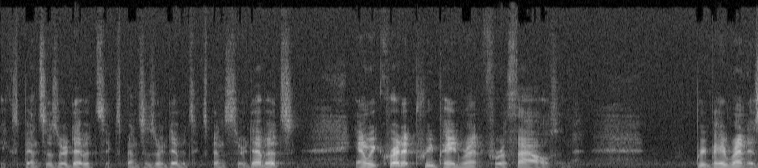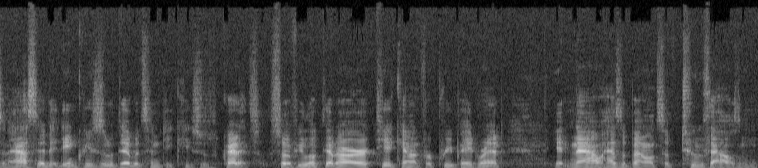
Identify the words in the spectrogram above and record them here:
expenses are debits, expenses are debits, expenses are debits, and we credit prepaid rent for a thousand. Prepaid rent is an asset, it increases with debits and decreases with credits. So if you looked at our T account for prepaid rent, it now has a balance of 2000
